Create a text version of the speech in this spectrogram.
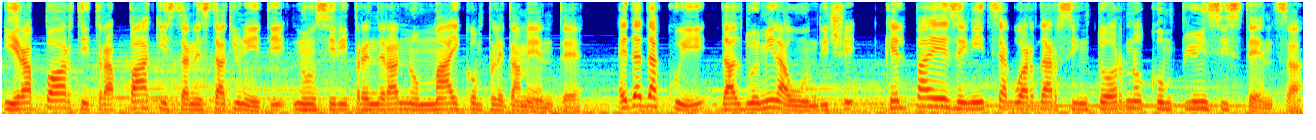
I rapporti tra Pakistan e Stati Uniti non si riprenderanno mai completamente ed è da qui, dal 2011, che il paese inizia a guardarsi intorno con più insistenza.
